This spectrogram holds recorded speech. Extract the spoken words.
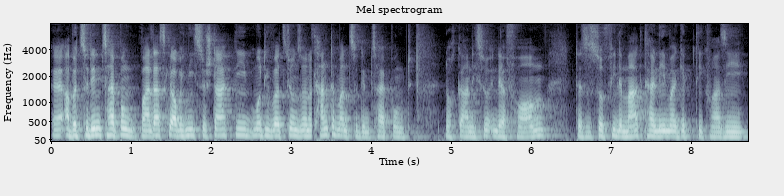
Äh, aber zu dem Zeitpunkt war das, glaube ich, nicht so stark die Motivation, sondern kannte man zu dem Zeitpunkt noch gar nicht so in der Form, dass es so viele Marktteilnehmer gibt, die quasi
